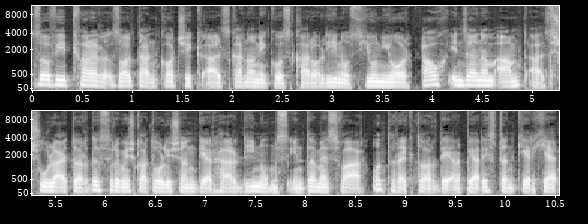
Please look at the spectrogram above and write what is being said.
sowie Pfarrer Soltan Kocik als Kanonikus Carolinus Junior, auch in seinem Amt als Schulleiter des römisch-katholischen Gerhardinums in Temeswar und Rektor der Maristenkirche.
